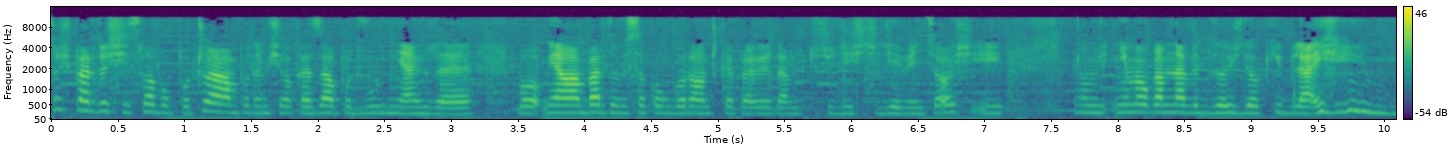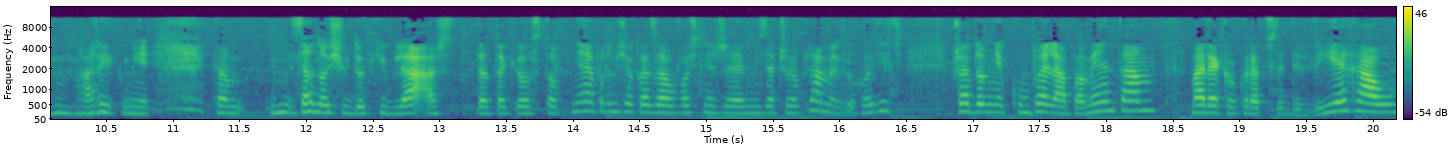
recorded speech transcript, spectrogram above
coś bardzo się słabo poczułam. Potem się okazało po dwóch dniach, że bo miałam bardzo wysoką gorączkę, prawie tam 39 coś i no, nie mogłam nawet dojść do kibla i Marek mnie tam zanosił do kibla aż do takiego stopnia, a potem się okazało właśnie, że mi zaczęły plamy wychodzić. Przyszła do mnie kumpela, pamiętam, Marek akurat wtedy wyjechał yy,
